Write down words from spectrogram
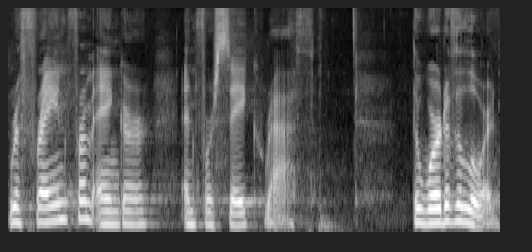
Refrain from anger and forsake wrath. The word of the Lord.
